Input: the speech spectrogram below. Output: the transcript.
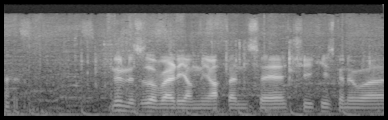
Nunes is already on the offense here. Cheeky's going to uh,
